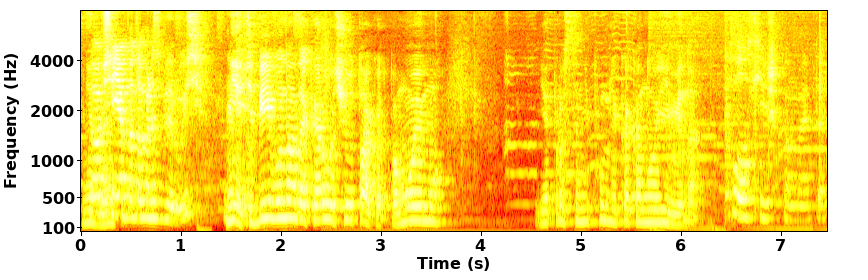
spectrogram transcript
Ну, вообще, я потом разберусь. Не, тебе его надо, короче, вот так вот. По-моему, я просто не помню, как оно именно. Пол слишком это.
